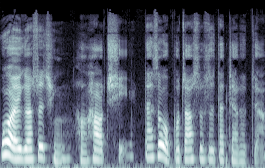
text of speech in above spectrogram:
我有一个事情很好奇，但是我不知道是不是大家都这样。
